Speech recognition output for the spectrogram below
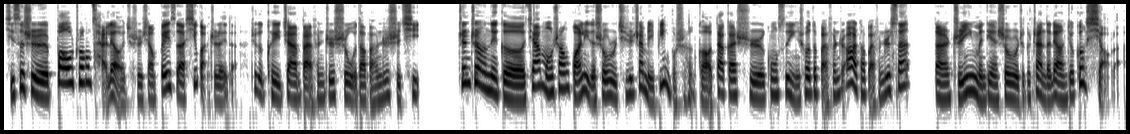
其次是包装材料，就是像杯子啊、吸管之类的，这个可以占百分之十五到百分之十七。真正那个加盟商管理的收入，其实占比并不是很高，大概是公司营收的百分之二到百分之三。当然，直营门店收入这个占的量就更小了。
